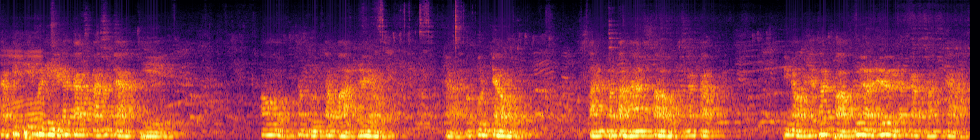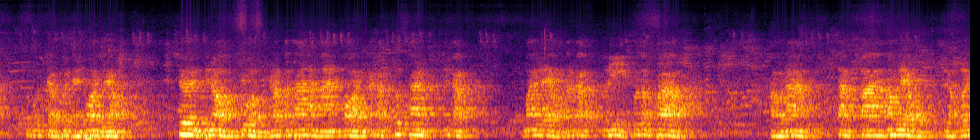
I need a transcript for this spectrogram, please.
กับพิธีวันนี้นะครับหลังจากที่ เข้าทำบุญตบาตรแล้วจากพระคุณเจ้าสันปตหารเศร้านะครับ พี่น้องให้ท่านฝ่าเพื่อเด้อนะครับ หลังจากพระพุทธเจ้าเปิดให้พรแล้ว เชิญพี่น้องร่วมรับประทานอาหารก่อนนะครับ ทุกท่านนะครับมาแล้วนะครับวันนี้ก็ต้องเฝ้าเขาหน้าสร้างปลาเข้าแล้วเหลือเพิ่น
